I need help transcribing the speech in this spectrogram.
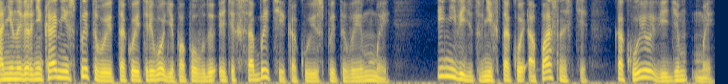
Они наверняка не испытывают такой тревоги по поводу этих событий, какую испытываем мы, и не видят в них такой опасности, какую видим мы.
